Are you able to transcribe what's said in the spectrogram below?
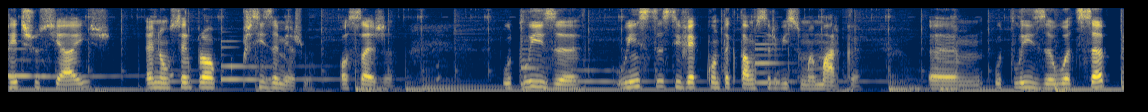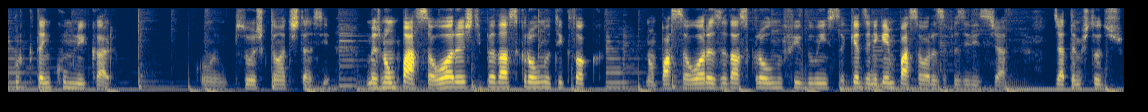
redes sociais a não ser para o que precisa mesmo. Ou seja, utiliza o Insta se tiver que contactar um serviço, uma marca. Um, utiliza o WhatsApp porque tem que comunicar com pessoas que estão à distância. Mas não passa horas tipo, a dar scroll no TikTok. Não passa horas a dar scroll no feed do Insta. Quer dizer, ninguém passa horas a fazer isso já. Já estamos todos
